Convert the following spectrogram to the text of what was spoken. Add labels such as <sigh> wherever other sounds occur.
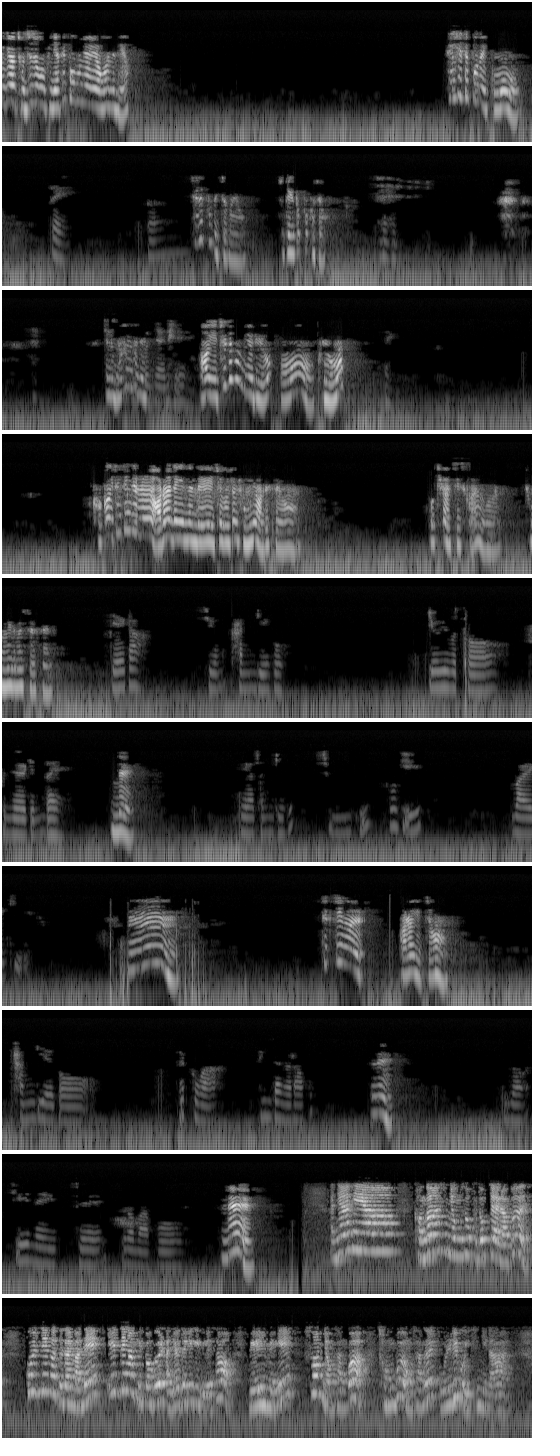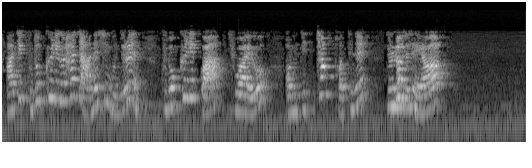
그냥 전체적으로 그냥 세포 분열이라고 하면 돼요? 생시세포도 있고 네. 아, 체세포도 있잖아요. 저 되게 똑똑하죠? <laughs> 근데 무슨 분야? 분열이에요. 아, 얘 체세포 분열이에요? 어, 그래요? 네. 각각의 특징들을 알아야 되겠는데 제가 좀 정리가 안 됐어요. 어떻게 알 수 있을까요, 이거는? 정리 좀 해주세요, 쌤. 얘가 지금 간기고 여기부터 분열기인데 네. 얘가 전기, 중기, 후기, 말기. 음, 특징을 알아야겠죠? 단기에서 생장을 하고 네. 이거 DNA체 일어나고 네. 안녕하세요. 건강한 신연구소 구독자 여러분. 꼴찌에서 두달 만에 1등한 비법을 알려드리기 위해서 매일매일 수업 영상과 정보 영상을 올리고 있습니다. 아직 구독 클릭을 하지 않으신 분들은 구독 클릭과 좋아요, 엄지척 버튼을 눌러주세요.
